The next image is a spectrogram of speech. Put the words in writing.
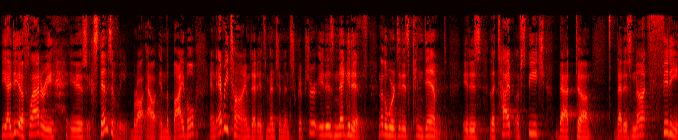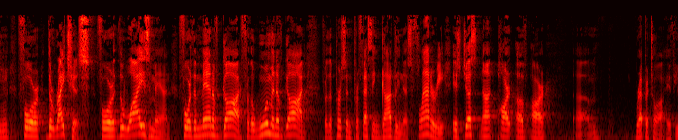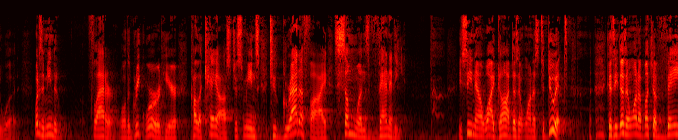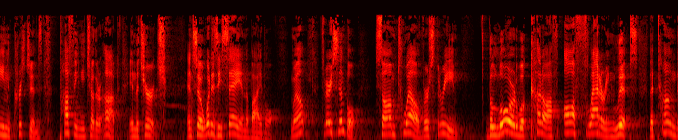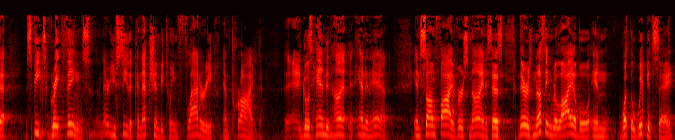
the idea of flattery is extensively brought out in the Bible, and every time that it's mentioned in Scripture, it is negative. In other words, it is condemned. It is the type of speech that, uh, that is not fitting for the righteous, for the wise man, for the man of God, for the woman of God, for the person professing godliness. Flattery is just not part of our um, repertoire, if you would. What does it mean to flatter? Well, the Greek word here, kolakeias, just means to gratify someone's vanity. you see now why God doesn't want us to do it because he doesn't want a bunch of vain Christians puffing each other up in the church. And so, what does he say in the Bible? Well, it's very simple. Psalm 12, verse 3 The Lord will cut off all flattering lips, the tongue that speaks great things. And there you see the connection between flattery and pride. It goes hand in hand. in hand. In Psalm 5, verse 9, it says, There is nothing reliable in what the wicked say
